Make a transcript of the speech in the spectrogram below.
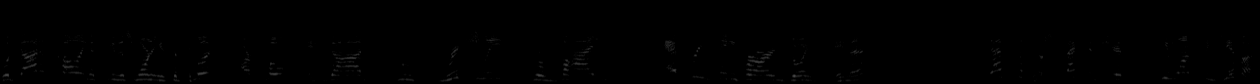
What God is calling us to this morning is to put our hope in God who richly provides everything for our enjoyment. Amen? That's the perspective shift He wants to give us.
